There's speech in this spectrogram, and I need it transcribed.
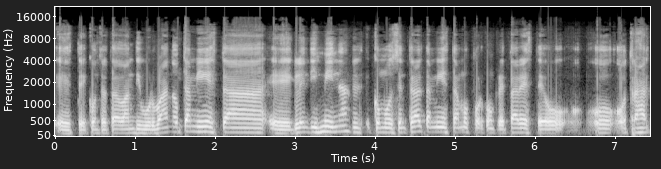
este, contratado Andy Burbano, también está eh, Glendis Mina. Como central también estamos por concretar este, o, o- otras,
